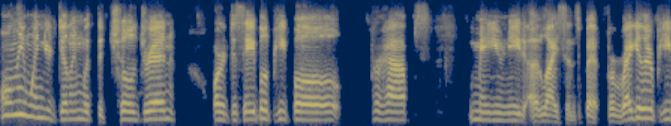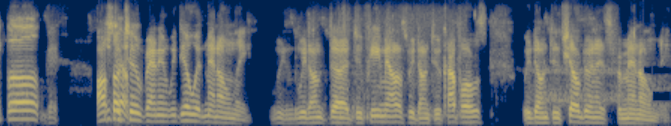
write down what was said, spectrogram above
only when you're dealing with the children or disabled people, perhaps may you need a license. But for regular people, okay. Also, too, Brandon, we deal with men only. We we don't uh, do females. We don't do couples. We don't do children. It's for men only.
